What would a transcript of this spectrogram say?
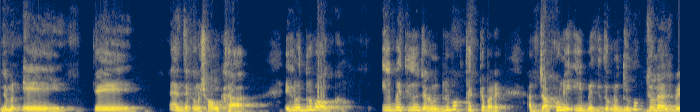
যেমন এ, কে হ্যাঁ যে কোনো সংখ্যা, এগুলো ধ্রুবক। ই ব্যতীত যখন ধ্রুবক থাকতে পারে, আর যখনই ই ব্যতীত কোনো ধ্রুবক চলে আসবে,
